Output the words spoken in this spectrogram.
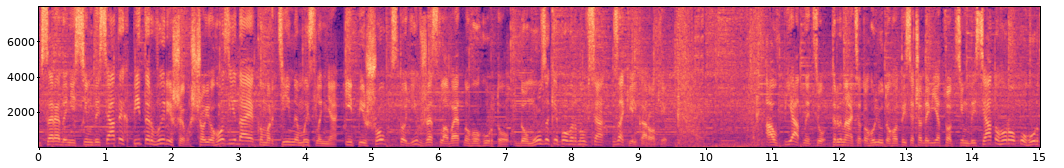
Всередині 70-х Пітер вирішив, що його з'їдає комерційне мислення, і пішов з тоді вже славетного гурту. До музики повернувся за кілька років. А в п'ятницю, 13 лютого 1970 року, гурт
